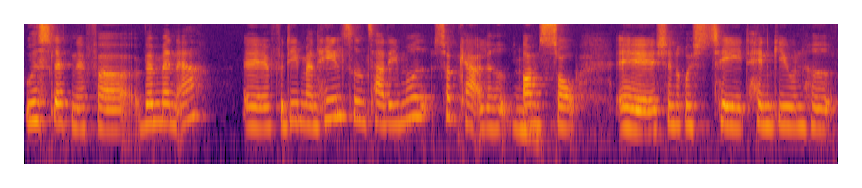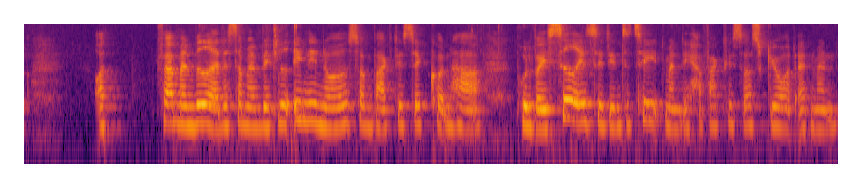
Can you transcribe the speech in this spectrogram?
udslættende for, hvem man er øh, fordi man hele tiden tager det imod som kærlighed, mm. omsorg, øh, generøsitet, hengivenhed. Og før man ved af det, så er man viklet ind i noget, som faktisk ikke kun har pulveriseret ens identitet, men det har faktisk også gjort, at man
